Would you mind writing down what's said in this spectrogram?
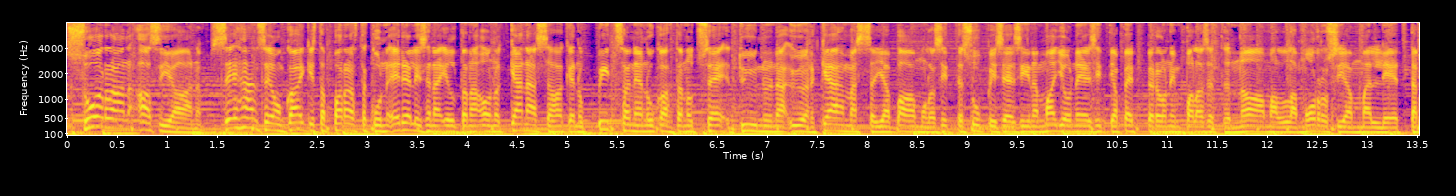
Suoraan asiaan. Sehän se on kaikista parasta, kun edellisenä iltana on känässä hakenut pizzan ja nukahtanut se tyynynä yön kähmässä ja aamulla sitten supisee siinä majoneesit ja pepperonin palaset naamalla morsiammalle, että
